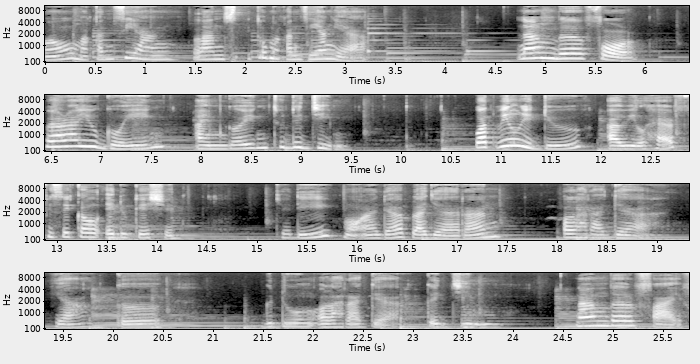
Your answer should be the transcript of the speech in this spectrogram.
mau makan siang. Lunch itu makan siang ya. Number four. Where are you going? I'm going to the gym. What will you do? I will have physical education. Jadi mau ada pelajaran olahraga ya ke gedung olahraga ke gym. Number five.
